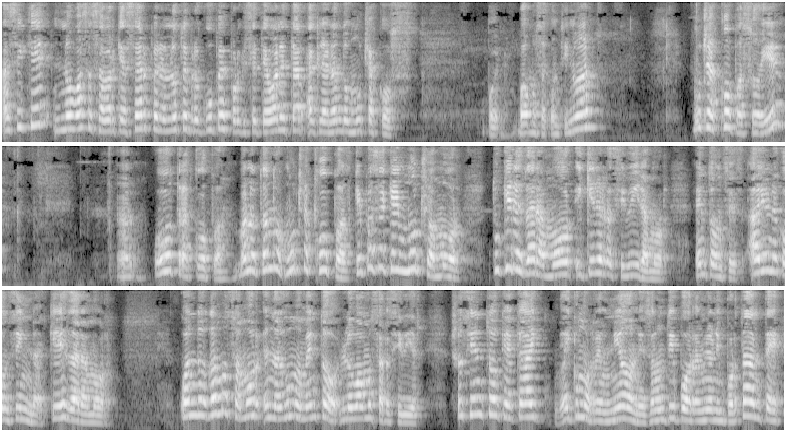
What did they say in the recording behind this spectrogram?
Así que no vas a saber qué hacer, pero no te preocupes porque se te van a estar aclarando muchas cosas. Bueno, vamos a continuar. Muchas copas hoy, ¿eh? otra copa. Va notando muchas copas. ¿Qué pasa? Que hay mucho amor. Tú quieres dar amor y quieres recibir amor. Entonces, hay una consigna, que es dar amor. Cuando damos amor, en algún momento lo vamos a recibir. Yo siento que acá hay, hay como reuniones, algún tipo de reunión importante,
